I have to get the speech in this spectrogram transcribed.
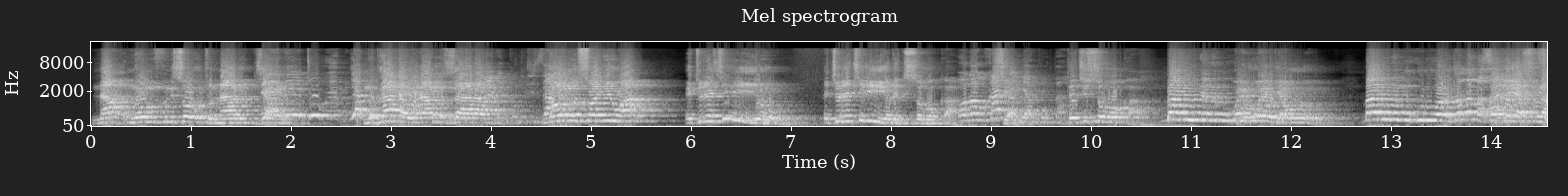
N'omuvunisa olubuto n'alugjamu muganda we n'amuzaalamu. N'omusonyiwa ekyo tekiriiyo ekyo tekiriiyo tekisoboka tekisoboka waliwo enjawulo. balune mukulu wa togamba Ali yasula.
